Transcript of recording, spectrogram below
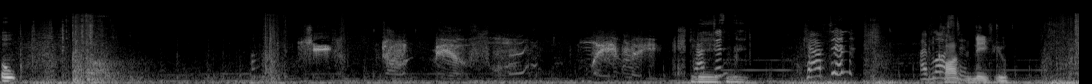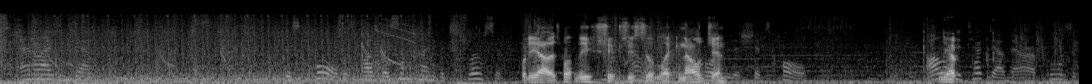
Oh, Don't be a fool. Leave me. Captain? Captain? I've lost Can't him. leave you. Analyzing data. This hole was caused by some kind of explosive. But yeah, it's what these ships used to look like an Power Elgin. ship's hull. All Yep. I detect down there are pools of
